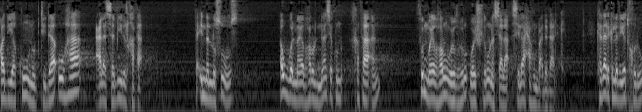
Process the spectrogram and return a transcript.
قد يكون ابتداؤها على سبيل الخفاء. فإن اللصوص أول ما يظهر للناس يكون خفاء ثم يظهرون ويظهرون ويشهرون سلاحهم بعد ذلك. كذلك الذي يدخل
